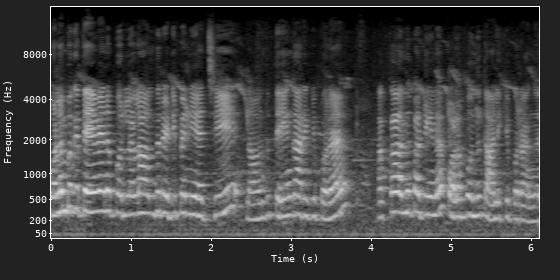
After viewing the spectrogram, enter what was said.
குழம்புக்கு தேவையான பொருளெல்லாம் வந்து ரெடி பண்ணியாச்சு. நான் வந்து தேங்காய் அரைக்க போறேன். அக்கா வந்து பாத்தீங்கன்னா குழம்பு வந்து தாளிக்க போறாங்க.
